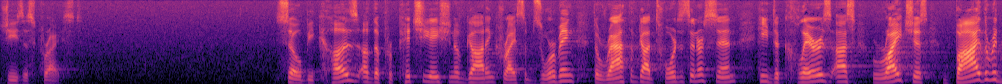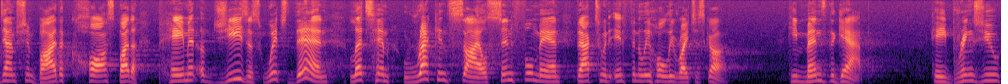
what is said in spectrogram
Jesus Christ. So, because of the propitiation of God in Christ, absorbing the wrath of God towards us in our sin, He declares us righteous by the redemption, by the cost, by the payment of Jesus, which then lets Him reconcile sinful man back to an infinitely holy, righteous God. He mends the gap. Okay, he brings you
